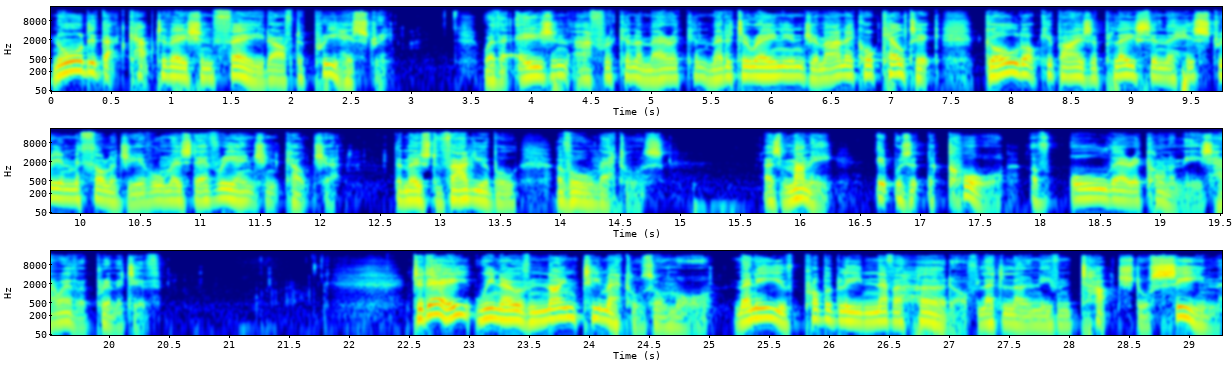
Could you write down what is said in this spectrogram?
nor did that captivation fade after prehistory. Whether Asian, African, American, Mediterranean, Germanic, or Celtic, gold occupies a place in the history and mythology of almost every ancient culture, the most valuable of all metals. As money, it was at the core of all their economies, however primitive. Today, we know of 90 metals or more, Many you've probably never heard of, let alone even touched or seen.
